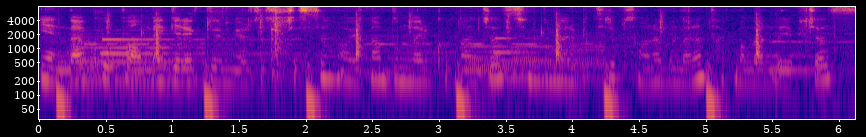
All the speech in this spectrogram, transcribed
yeniden kulp almaya gerek duymuyoruz açıkçası. O yüzden bunları kullanacağız. Şimdi bunları bitirip sonra bunların takmalarını da yapacağız.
